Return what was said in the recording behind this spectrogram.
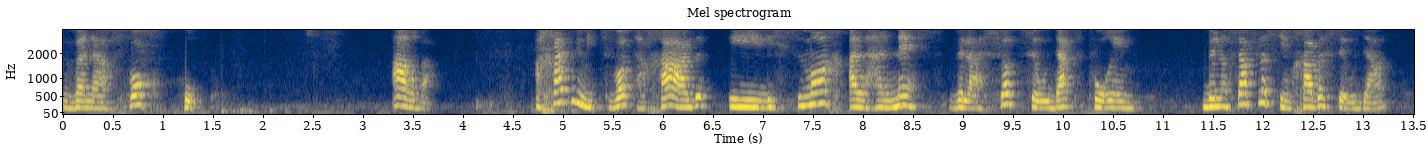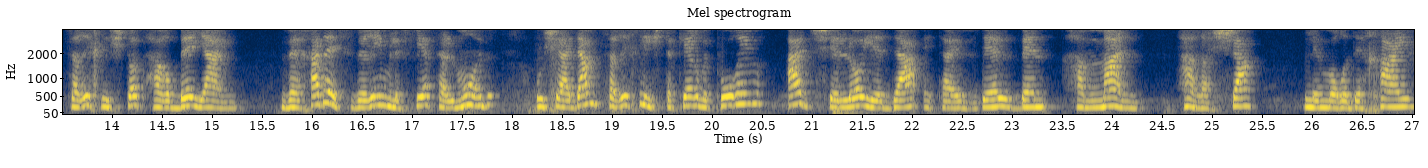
ונהפוך הוא. 4. אחת ממצוות החג היא לשמוח על הנס ולעשות סעודת פורים. בנוסף לשמחה בסעודה, צריך לשתות הרבה יין, ואחד ההסברים לפי התלמוד הוא שאדם צריך להשתכר בפורים עד שלא ידע את ההבדל בין המן הרשע למרדכי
